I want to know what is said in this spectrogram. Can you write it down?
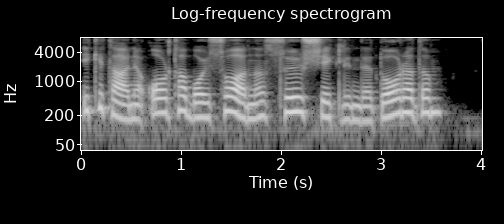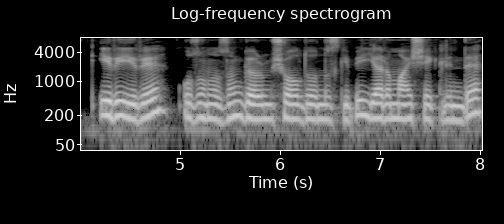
iki tane orta boy soğanı söğüş şeklinde doğradım. İri iri uzun uzun görmüş olduğunuz gibi yarım ay şeklinde.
